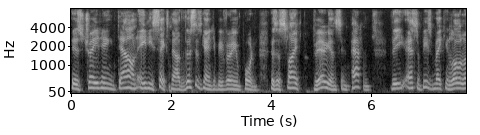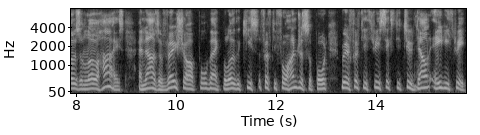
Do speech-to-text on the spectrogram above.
is trading down 86. Now this is going to be very important. There's a slight variance in pattern the S&P is making lower lows and lower highs, and now it's a very sharp pullback below the key 5400 support. We're at 5362, down 83.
